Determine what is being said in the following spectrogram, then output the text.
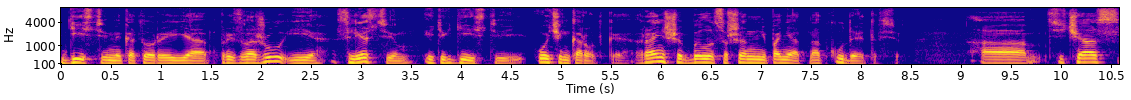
действиями, которые я произвожу, и следствием этих действий очень короткое. Раньше было совершенно непонятно, откуда это все. А сейчас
